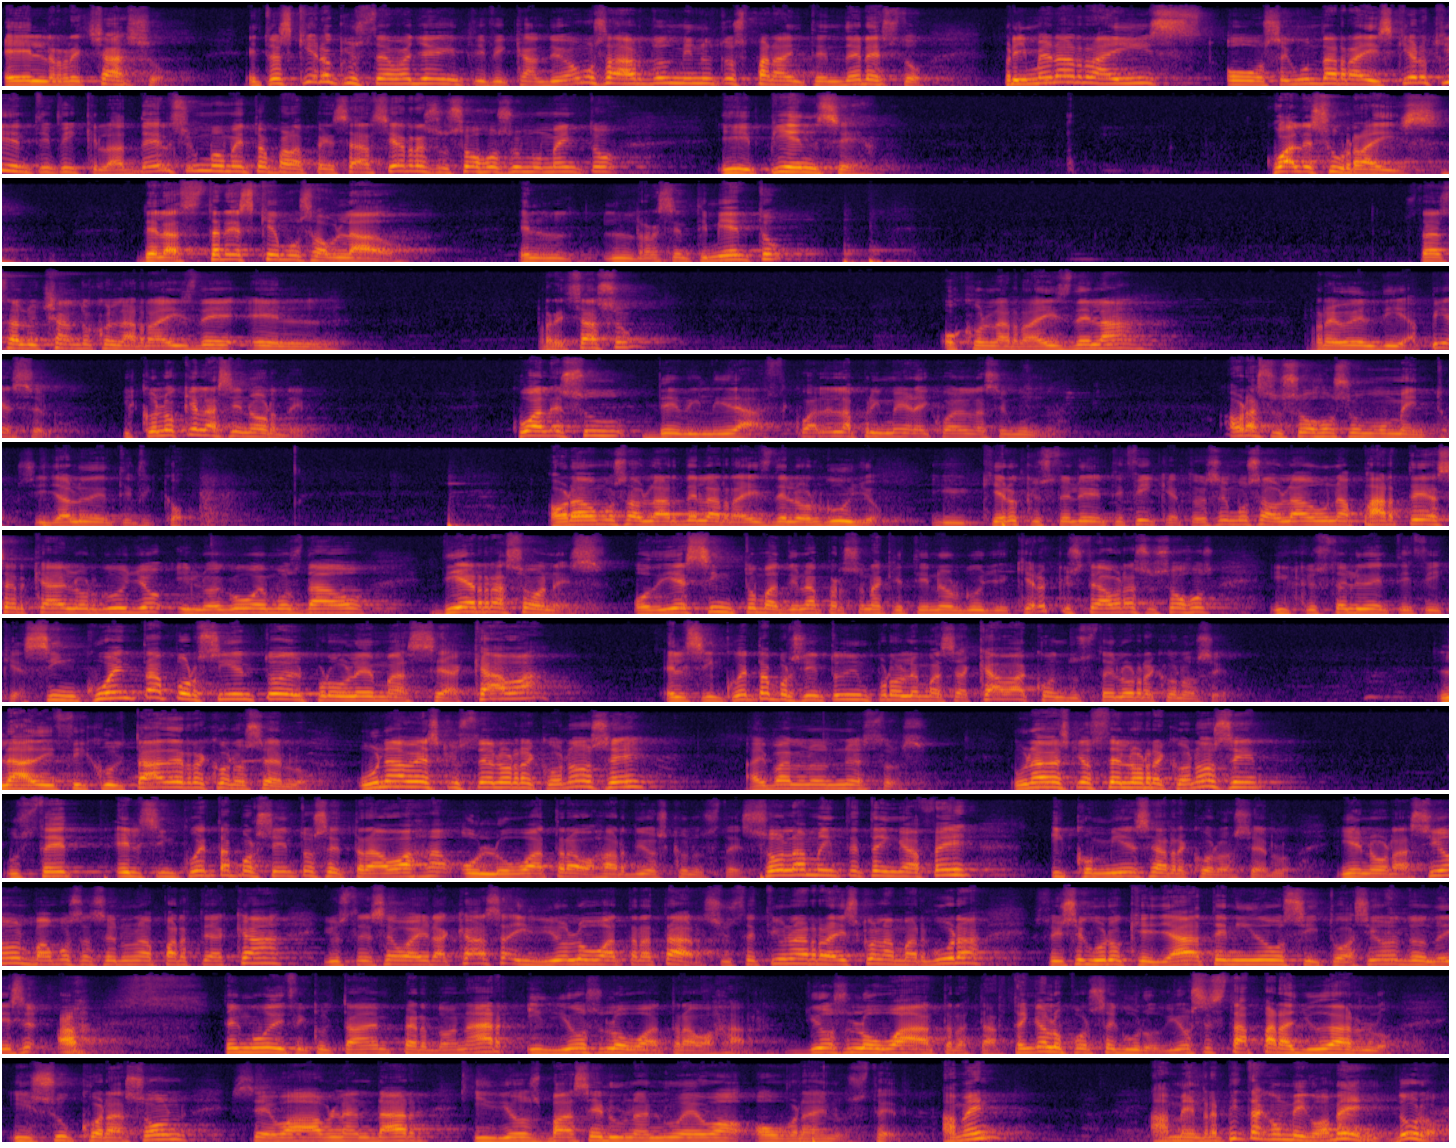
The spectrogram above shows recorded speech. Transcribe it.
el rechazo. Entonces quiero que usted vaya identificando y vamos a dar dos minutos para entender esto. Primera raíz o segunda raíz, quiero que identifique Dense un momento para pensar, cierre sus ojos un momento y piense. ¿Cuál es su raíz? De las tres que hemos hablado. El, resentimiento. Usted está luchando con la raíz del rechazo o con la raíz de la rebeldía. Piénselo y colóquelas en orden. ¿Cuál es su debilidad? ¿Cuál es la primera y cuál es la segunda? Ahora sus ojos un momento, si ya lo identificó. Ahora vamos a hablar de la raíz del orgullo y quiero que usted lo identifique. Entonces hemos hablado una parte acerca del orgullo y luego hemos dado 10 razones o 10 síntomas de una persona que tiene orgullo. Y quiero que usted abra sus ojos y que usted lo identifique. 50% del problema se acaba, el 50% de un problema se acaba cuando usted lo reconoce. La dificultad de reconocerlo. Una vez que usted lo reconoce, Ahí van los nuestros. Una vez que usted lo reconoce, usted el 50% se trabaja o lo va a trabajar Dios con usted. Solamente tenga fe y comience a reconocerlo. Y en oración vamos a hacer una parte acá y usted se va a ir a casa y Dios lo va a tratar. Si usted tiene una raíz con la amargura, estoy seguro que ya ha tenido situaciones donde dice, ah, tengo dificultad en perdonar y Dios lo va a trabajar, Dios lo va a tratar, téngalo por seguro, Dios está para ayudarlo y su corazón se va a ablandar y Dios va a hacer una nueva obra en usted. Amén. Amén. Repita conmigo, amén. Duro.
